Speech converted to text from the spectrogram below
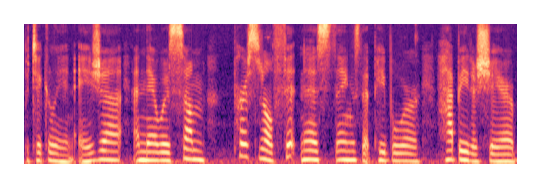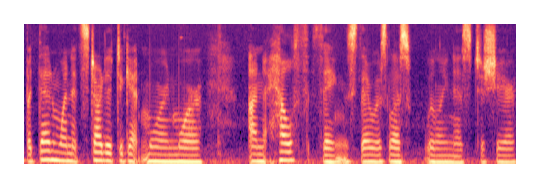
particularly in Asia. And there was some personal fitness things that people were happy to share. But then when it started to get more and more on health things, there was less willingness to share.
